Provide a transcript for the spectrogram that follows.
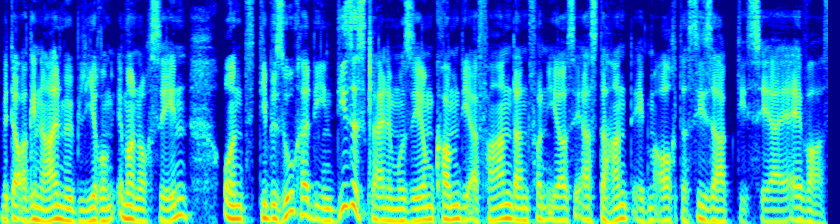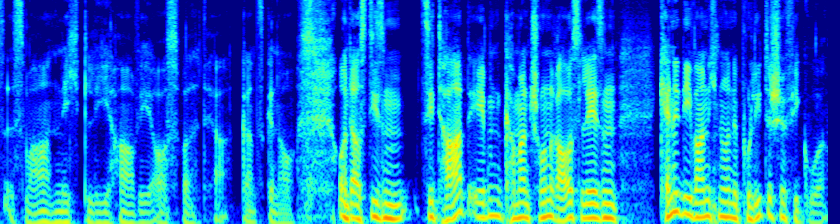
mit der Originalmöblierung immer noch sehen. Und die Besucher, die in dieses kleine Museum kommen, die erfahren dann von ihr aus erster Hand eben auch, dass sie sagt, die CIA war es. Es war nicht Lee Harvey Oswald. Ja, ganz genau. Und aus diesem Zitat eben kann man schon rauslesen, Kennedy war nicht nur eine politische Figur.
